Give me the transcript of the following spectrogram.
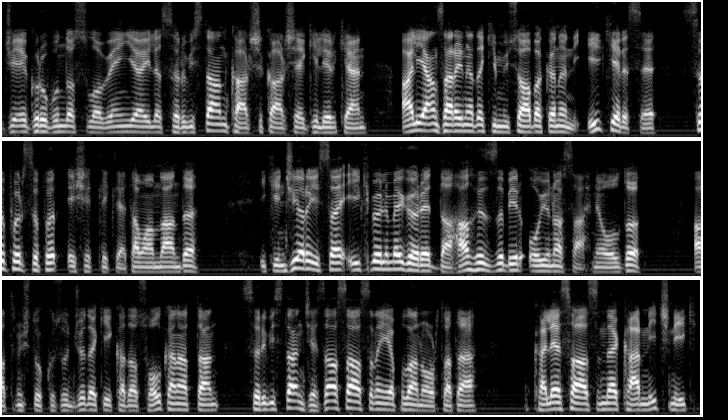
C grubunda Slovenya ile Sırbistan karşı karşıya gelirken Allianz Arena'daki müsabakanın ilk yarısı 0-0 eşitlikle tamamlandı. İkinci yarı ise ilk bölüme göre daha hızlı bir oyuna sahne oldu. 69. dakikada sol kanattan Sırbistan ceza sahasına yapılan ortada kale sahasında Karniçnik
